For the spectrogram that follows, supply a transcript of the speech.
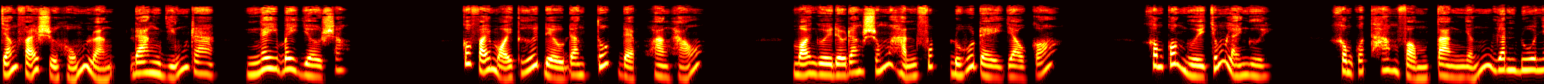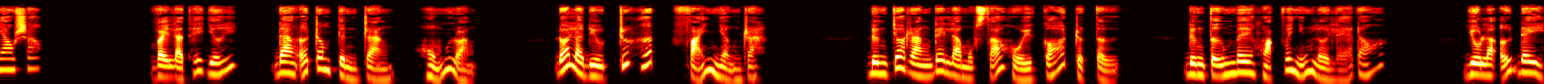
Chẳng phải sự hỗn loạn đang diễn ra ngay bây giờ sao? Có phải mọi thứ đều đang tốt đẹp hoàn hảo? Mọi người đều đang sống hạnh phúc đủ đầy giàu có. Không có người chống lại người. Không có tham vọng tàn nhẫn ganh đua nhau sao? Vậy là thế giới đang ở trong tình trạng hỗn loạn. Đó là điều trước hết phải nhận ra. Đừng cho rằng đây là một xã hội có trật tự. Đừng tự mê hoặc với những lời lẽ đó. Dù là ở đây,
